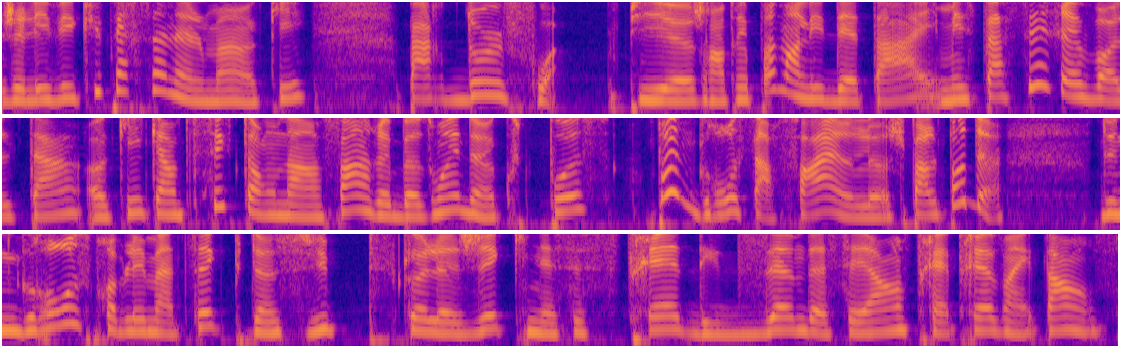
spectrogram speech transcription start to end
je l'ai vécu personnellement, OK, par deux fois. Puis euh, je rentrais pas dans les détails, mais c'est assez révoltant, OK, quand tu sais que ton enfant aurait besoin d'un coup de pouce, pas une grosse affaire là, je parle pas d'une grosse problématique puis d'un suivi psychologique qui nécessiterait des dizaines de séances très très intenses.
